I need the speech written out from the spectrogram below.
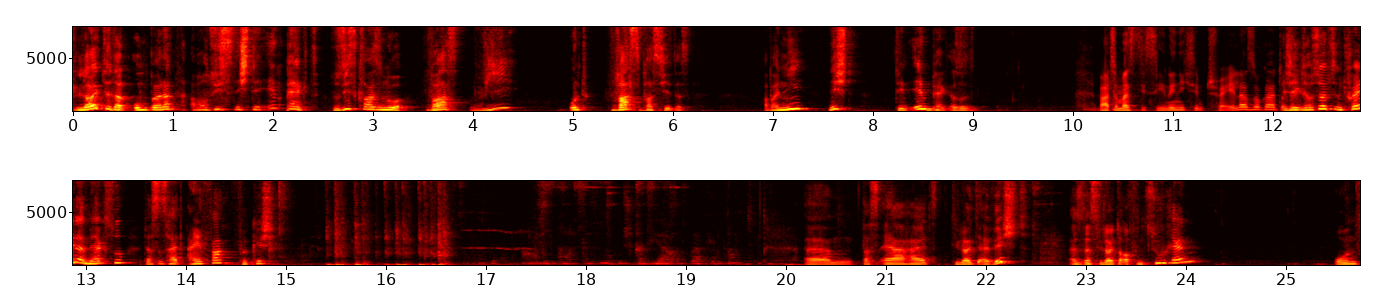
Die Leute dann umböllert, aber du siehst nicht den Impact. Du siehst quasi nur, was, wie und was passiert ist. Aber nie, nicht den Impact. Also Warte mal, ist die Szene nicht im Trailer sogar drin? ich glaube, selbst im Trailer merkst du, dass es halt einfach wirklich ähm, dass er halt die Leute erwischt, also dass die Leute auf ihn zurennen und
